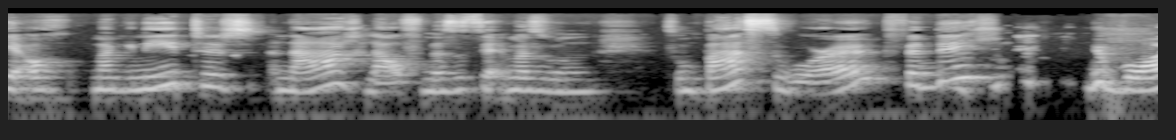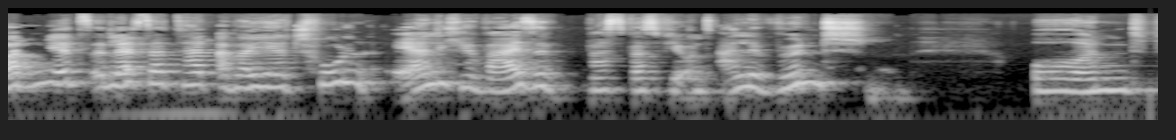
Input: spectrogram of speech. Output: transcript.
dir auch magnetisch nachlaufen. Das ist ja immer so ein, so ein Buzzword, finde ich, geworden jetzt in letzter Zeit, aber jetzt schon ehrlicherweise was, was wir uns alle wünschen. Und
